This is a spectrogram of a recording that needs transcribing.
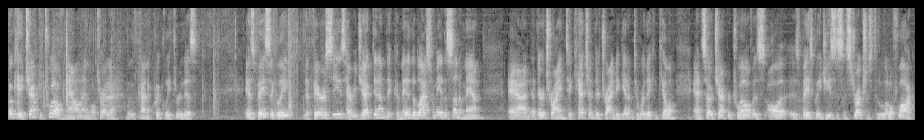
Okay, chapter 12 now, and we'll try to move kind of quickly through this, is basically the Pharisees have rejected him. They've committed the blasphemy of the Son of Man, and they're trying to catch him. They're trying to get him to where they can kill him. And so chapter 12 is all is basically Jesus' instructions to the little flock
